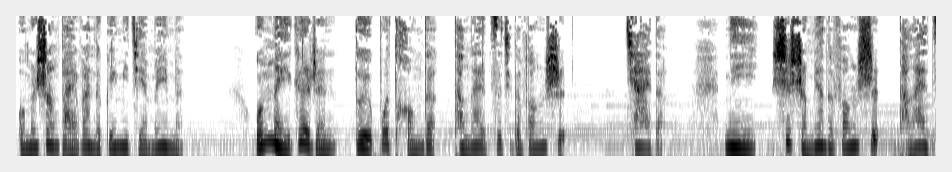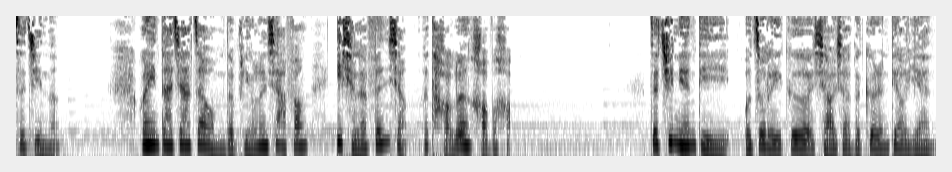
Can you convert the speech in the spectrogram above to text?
我们上百万的闺蜜姐妹们。我们每一个人都有不同的疼爱自己的方式，亲爱的，你是什么样的方式疼爱自己呢？欢迎大家在我们的评论下方一起来分享和讨论，好不好？在去年底，我做了一个小小的个人调研，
